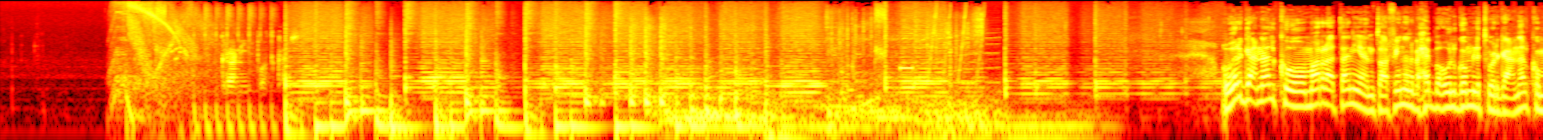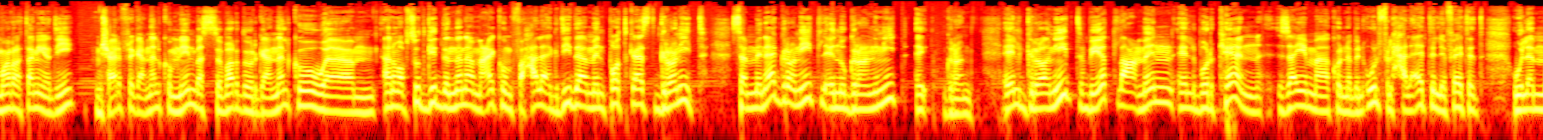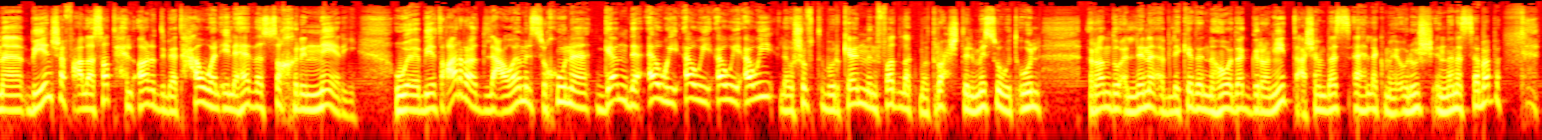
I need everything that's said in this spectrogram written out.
ورجعنا لكم مرة تانية. أنتوا عارفين أنا بحب أقول جملة ورجعنا لكم مرة تانية دي. مش عارف رجعنا لكم منين بس برضه رجعنا لكم. وأنا مبسوط جدا ان أنا معاكم في حلقة جديدة من بودكاست جرانيت. سميناه جرانيت لأنه جرانيت إيه جرانيت الجرانيت بيطلع من البركان زي ما كنا بنقول في الحلقات اللي فاتت. ولما بينشف على سطح الأرض بيتحول إلى هذا الصخر الناري. وبيتعرض لعوامل سخونة جامدة قوي قوي قوي قوي لو شفت بركان من فضلك ما تروحش تلمسه وتقول راندو قال لنا قبل كده إن هو ده الجرانيت عشان بس أهلك ما يقولوش إن أنا السبب.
